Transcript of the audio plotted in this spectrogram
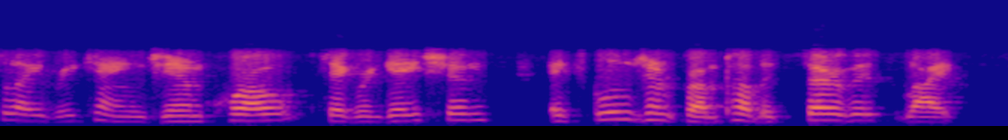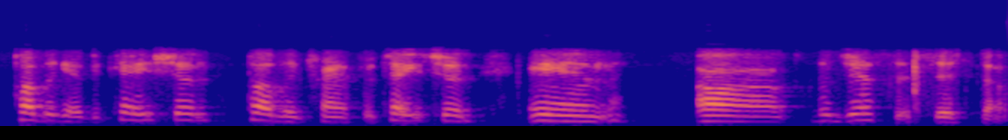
slavery came Jim Crow, segregation, exclusion from public service like public education, public transportation, and uh, the justice system.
